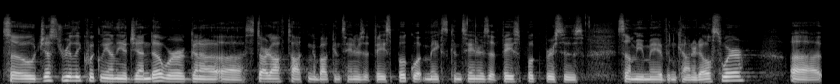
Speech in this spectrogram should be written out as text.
So just really quickly on the agenda, we're going to uh, start off talking about containers at Facebook, what makes containers at Facebook versus some you may have encountered elsewhere. Uh,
